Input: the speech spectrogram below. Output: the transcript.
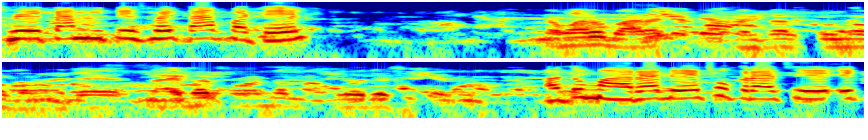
શ્વેતા મિતેશભાઈ કા પટેલ. તમારું બાળક અત્યારે સેન્ટ્રલ સ્કૂલમાં ભણે છે. સાયબર ફ્રોડનો મામલો જે શીખે છે? હા તો મારા બે છોકરા છે એક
